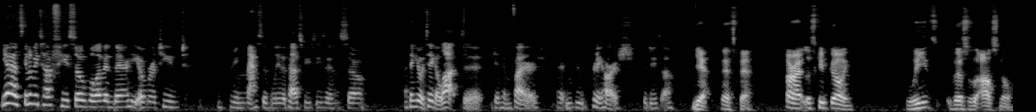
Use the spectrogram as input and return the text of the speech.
yeah, it's to be tough. He's so beloved there. He overachieved pretty massively the past few seasons. So I think it would take a lot to get him fired. It would be pretty harsh to do so. Yeah, that's fair. All right, let's keep going. Leeds versus Arsenal.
